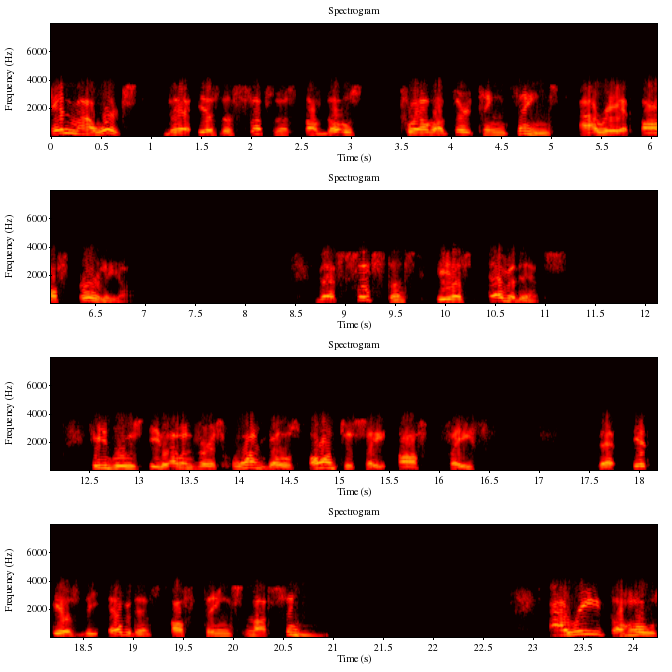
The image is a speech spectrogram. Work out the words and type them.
In my works, there is the substance of those 12 or 13 things I read off earlier. That substance is evidence. Hebrews 11, verse 1 goes on to say of faith that it is the evidence of things not seen. I read the whole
